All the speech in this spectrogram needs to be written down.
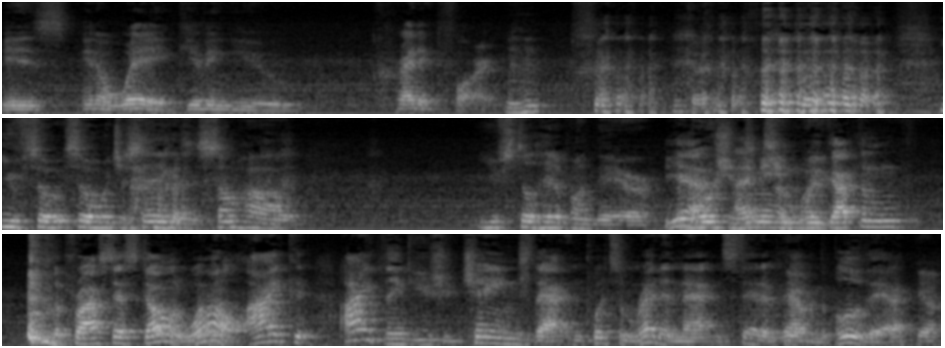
is, in a way, giving you credit for it. Mm-hmm. Okay. you've so so what you're saying is that somehow you've still hit upon their Yeah, emotions. I in some mean, we've got them, the process going. Well, I could, I think you should change that and put some red in that instead of Yeah. having the blue there. Yeah.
